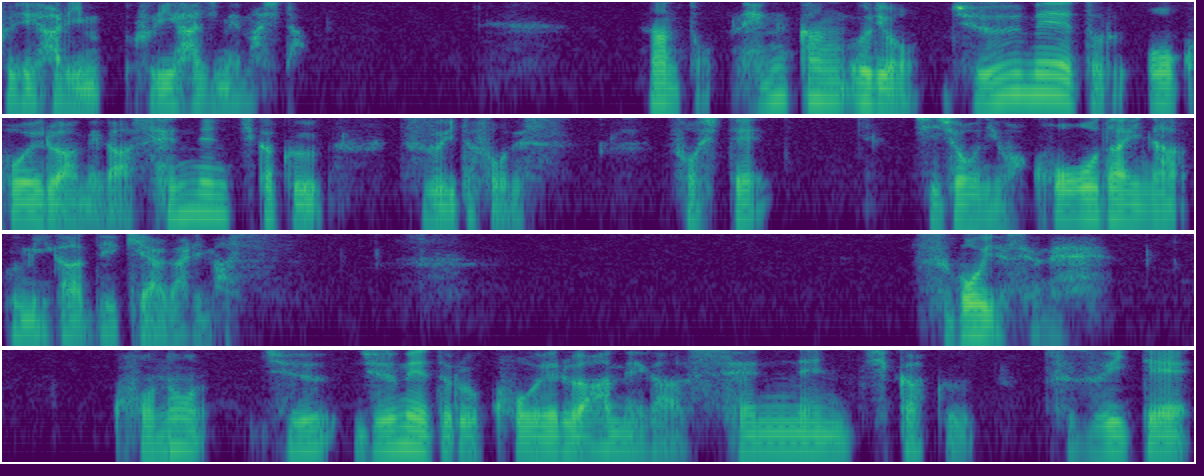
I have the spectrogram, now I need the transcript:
降り降り始めました。なんと年間雨量10メートルを超える雨が1000年近く続いたそうです。そして地上には広大な海が出来上がります。すごいですよね。この 10, 10メートルを超える雨が1000年近く続いて、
